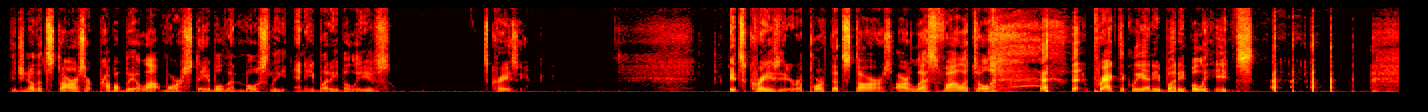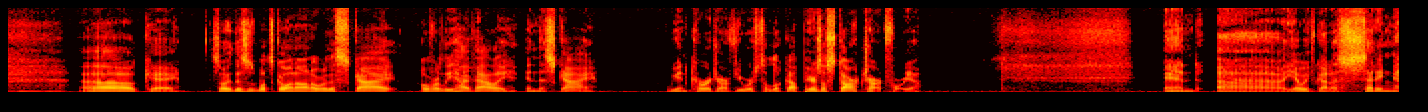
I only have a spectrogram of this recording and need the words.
did you know that stars are probably a lot more stable than mostly anybody believes? It's crazy. It's crazy to report that stars are less volatile than practically anybody believes. okay. So this is what's going on over the sky, over Lehigh Valley in the sky. We encourage our viewers to look up. Here's a star chart for you. And uh, yeah, we've got a setting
